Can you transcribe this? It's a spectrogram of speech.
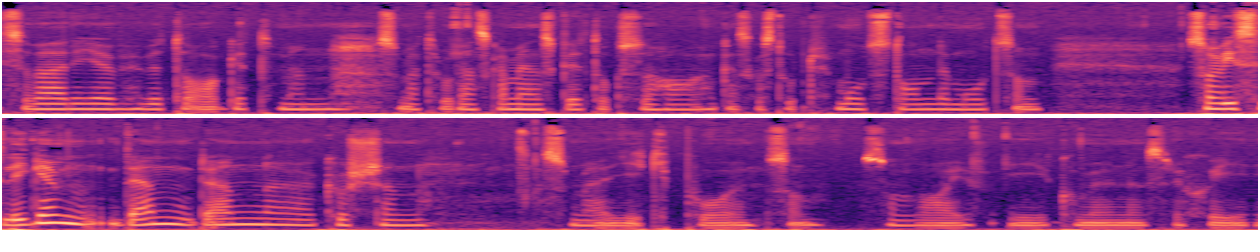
i Sverige överhuvudtaget men som jag tror ganska mänskligt också har ganska stort motstånd emot som, som visserligen den, den eh, kursen som jag gick på som, som var i, i kommunens regi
